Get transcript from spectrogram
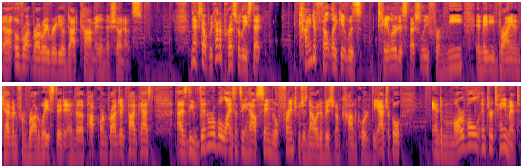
uh, over at BroadwayRadio.com and in the show notes. Next up, we got a press release that kind of felt like it was tailored especially for me and maybe Brian and Kevin from Broadwasted and the Popcorn Project podcast, as the venerable licensing house Samuel French, which is now a division of Concord Theatrical, and Marvel Entertainment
